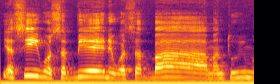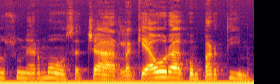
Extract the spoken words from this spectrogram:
Y así, WhatsApp viene, WhatsApp va, mantuvimos una hermosa charla que ahora compartimos.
